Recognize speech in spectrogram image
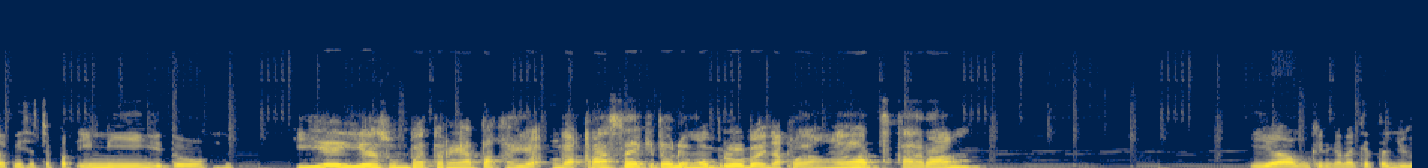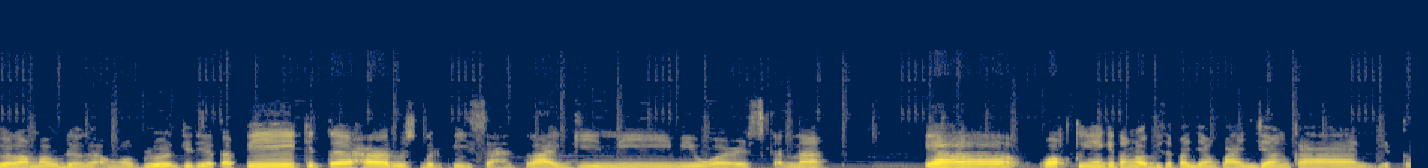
tapi secepat ini gitu. Iya iya, sumpah ternyata kayak nggak kerasa ya kita udah ngobrol banyak banget sekarang. Iya, mungkin karena kita juga lama udah nggak ngobrol gitu ya, tapi kita harus berpisah lagi nih Miwars, karena ya waktunya kita nggak bisa panjang-panjang kan gitu.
